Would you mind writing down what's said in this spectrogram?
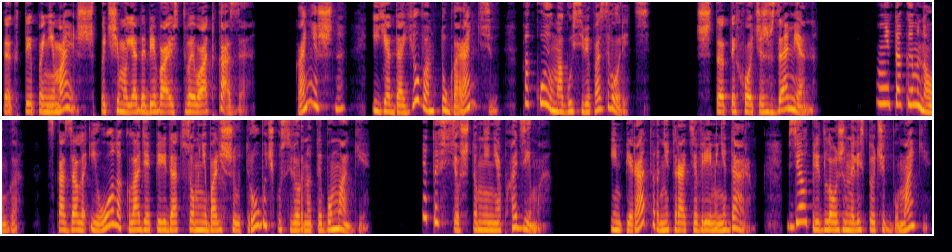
Так ты понимаешь, почему я добиваюсь твоего отказа? Конечно, и я даю вам ту гарантию, какую могу себе позволить. Что ты хочешь взамен? Не так и много, сказала Иола, кладя перед отцом небольшую трубочку свернутой бумаги. Это все, что мне необходимо. Император, не тратя времени даром, взял предложенный листочек бумаги,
